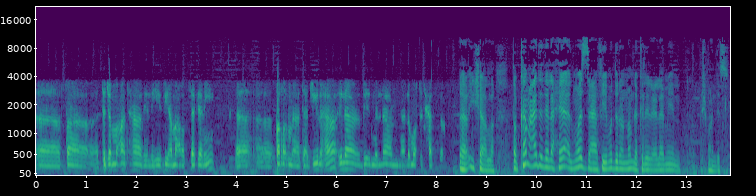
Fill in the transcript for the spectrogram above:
آه، فالتجمعات هذه اللي هي فيها معرض سكني آه، آه، قررنا تأجيلها إلى بإذن الله أن الأمور تتحسن آه إن شاء الله طب كم عدد الأحياء الموزعة في مدن المملكة للإعلاميين باشمهندس؟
